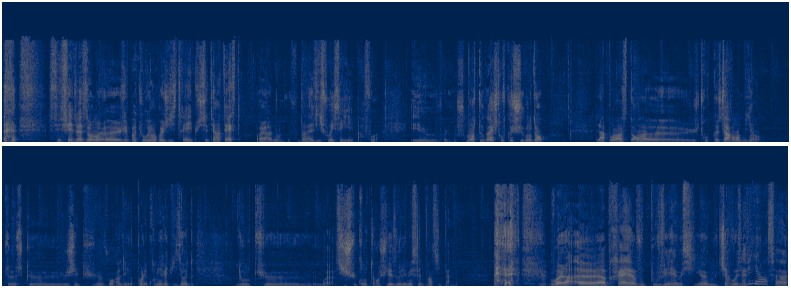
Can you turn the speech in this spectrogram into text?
c'est fait de toute façon, je vais pas tout réenregistrer, et puis c'était un test. Voilà, dans la vie, il faut essayer parfois. Et voilà, moi en tout cas, je trouve que je suis content. Là, pour l'instant, je trouve que ça rend bien ce que j'ai pu voir pour les premiers épisodes. Donc voilà, si je suis content, je suis désolé, mais c'est le principal. voilà. Euh, après, vous pouvez aussi euh, me dire vos avis. Hein, ça,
